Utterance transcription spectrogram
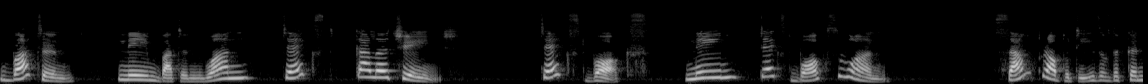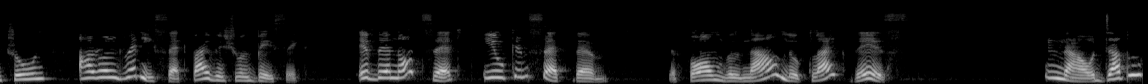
Button, name button 1, text color change. Text box, name text box 1. Some properties of the control are already set by Visual Basic. If they're not set, you can set them. The form will now look like this. Now double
